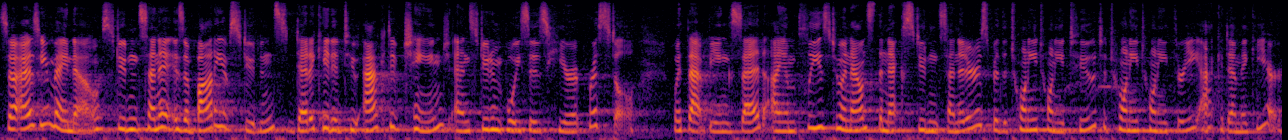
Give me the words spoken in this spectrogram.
So as you may know, Student Senate is a body of students dedicated to active change and student voices here at Bristol. With that being said, I am pleased to announce the next student senators for the 2022 to 2023 academic year.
